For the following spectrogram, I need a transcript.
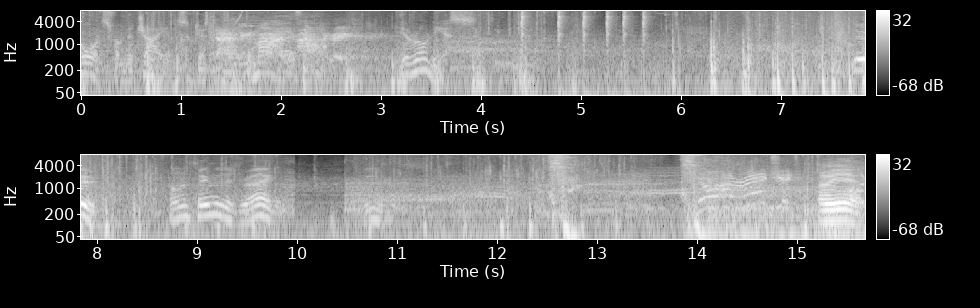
reports from the giants suggest our demise are erroneous. Dude, I'm gonna turn to the dragon. Jesus. You are wretched! Oh yeah.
